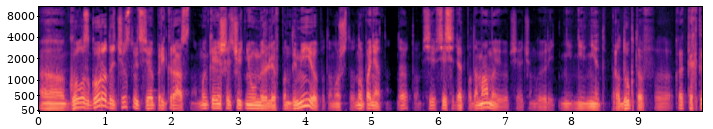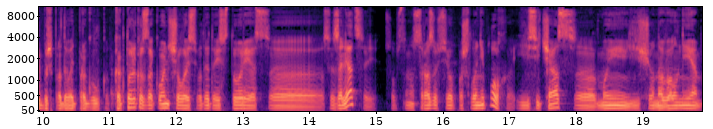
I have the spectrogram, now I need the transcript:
А, голос города чувствует себя прекрасно. Мы, конечно, чуть не умерли в пандемию, потому что, ну, понятно, да, там все, все сидят по домам, и вообще о чем говорить? Не, не, нет продуктов. Э, как, как ты будешь продавать прогулку? Как только закончилась вот эта история с, э, с изоляцией, собственно, сразу все пошло неплохо. И сейчас мы еще на волне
